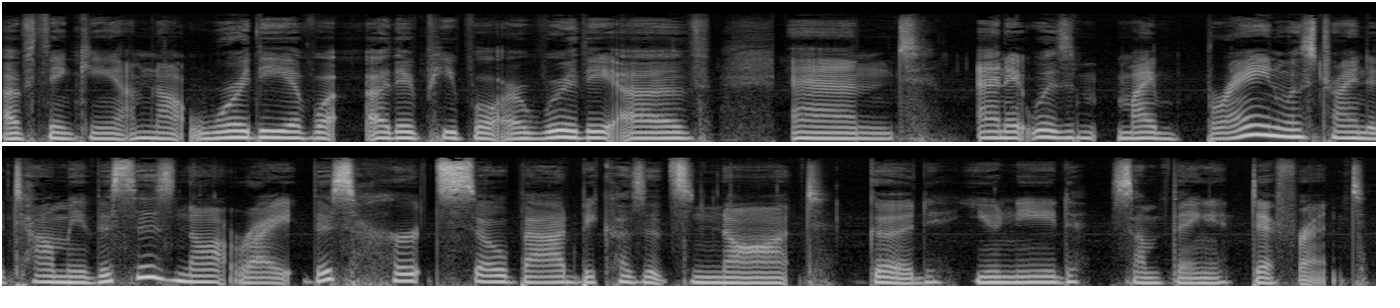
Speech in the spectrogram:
of thinking I'm not worthy of what other people are worthy of. And and it was my brain was trying to tell me this is not right. This hurts so bad because it's not good. You need something different.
